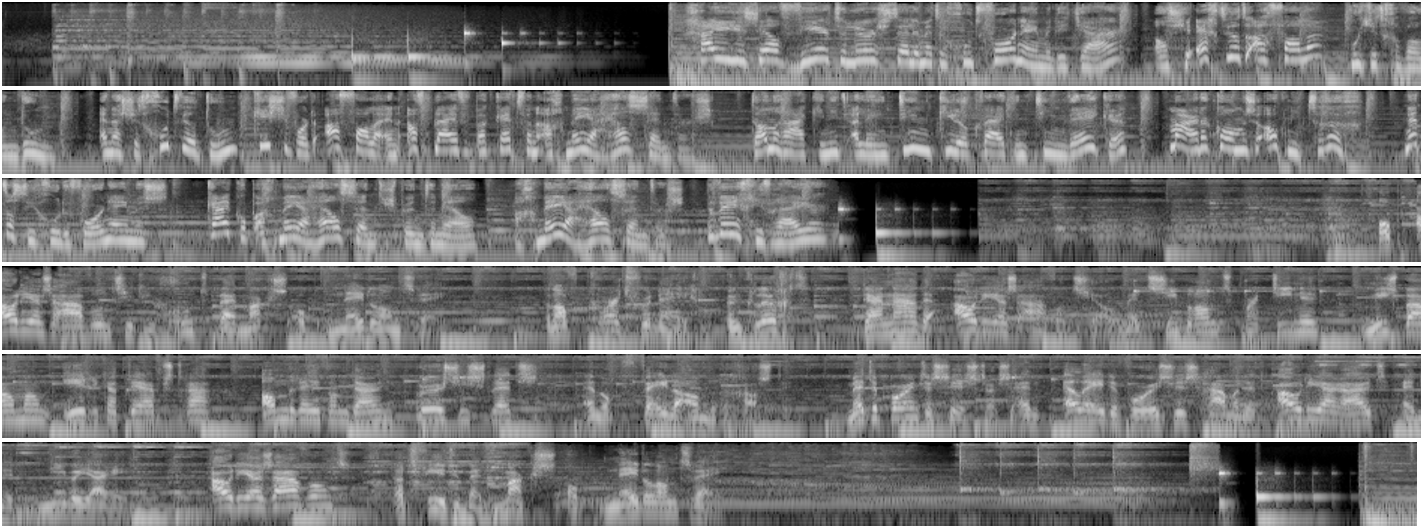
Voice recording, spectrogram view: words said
Jezelf weer teleurstellen met een goed voornemen dit jaar? Als je echt wilt afvallen, moet je het gewoon doen. En als je het goed wilt doen, kies je voor het afvallen en afblijven pakket van Achmea Health Centers. Dan raak je niet alleen 10 kilo kwijt in 10 weken, maar dan komen ze ook niet terug. Net als die goede voornemens. Kijk op achmeahealthcenters.nl. Achmea Health Centers. Beweeg je vrijer. Op Oudejaarsavond ziet u goed bij Max op Nederland 2. Vanaf kwart voor negen. Een klucht Daarna de Oudejaarsavondshow met Siebrand, Martine, Mies Bouwman, Erika Terpstra, André van Duin, Percy Sledge en nog vele andere gasten. Met de Pointer Sisters en L.A. The Voices gaan we het oude jaar uit en het nieuwe jaar in. Oudejaarsavond, dat viert u met Max op Nederland 2.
